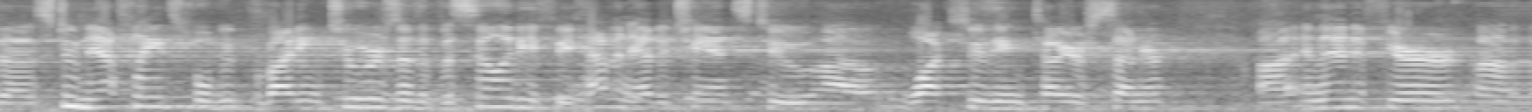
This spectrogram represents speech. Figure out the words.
the student athletes will be providing tours of the facility if you haven't had a chance to uh, walk through the entire center. Uh, and then if you're uh,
